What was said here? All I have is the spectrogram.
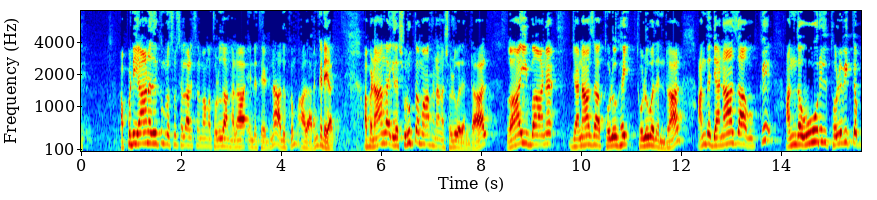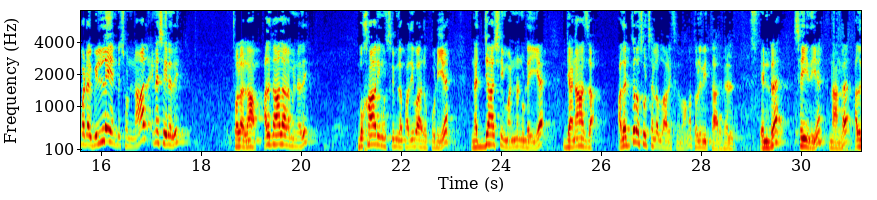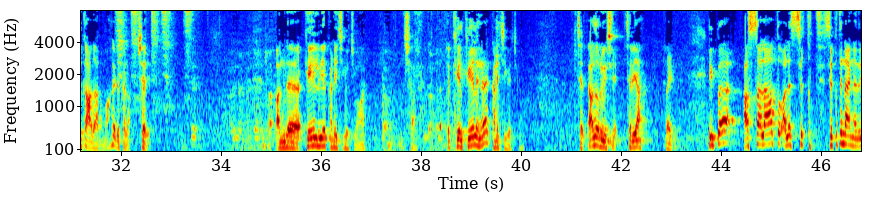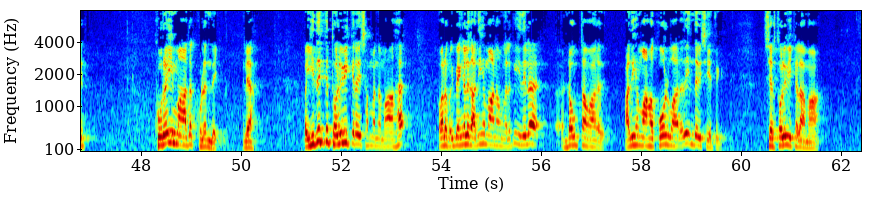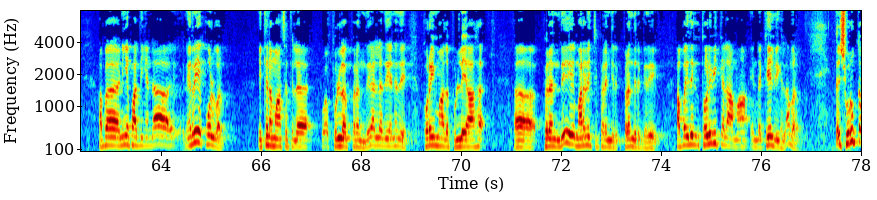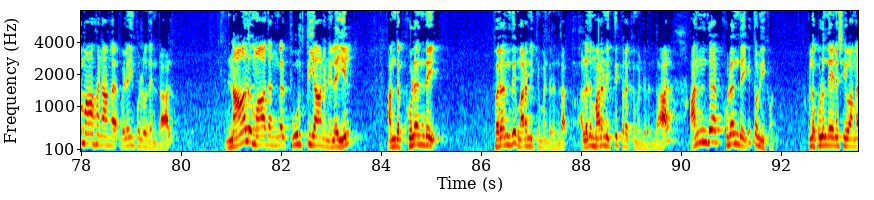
அப்படியானதுக்கும் ரசூல் சல்லா அலிஸ்லாம் அவங்க தொழுதாங்களா என்று தேடினா அதுக்கும் ஆதாரம் கிடையாது. அப்போ நாங்கள் இதை சுருக்கமாக நாங்கள் சொல்லுவதென்றால் காயிபான ஜனாசா தொழுகை தொழுவதென்றால் அந்த ஜனாசாவுக்கு அந்த ஊரில் தொழுவிக்கப்படவில்லை என்று சொன்னால் என்ன செய்யறது? தொழலாம். அதுக்கு ஆதாரம் என்னது? புகாரி முஸ்லீமில் பதிவாக இருக்கக்கூடிய நஜ்ஜாஷி மன்னனுடைய ஜனாசா. அதற்கு ரசூல் சல்லா அலிஸ்லாம் அவங்க தொழுவித்தார்கள் என்ற செய்தியை நாங்கள் அதுக்கு ஆதாரமாக எடுக்கலாம். சரி. அந்த கேள்வியை கடைச்சி வச்சுக்கோங்க. கேள் கேளுங்க கடைச்சி வச்சுக்கோங்க. சரி அது ஒரு விஷயம். சரியா? ரைட் இப்போ அசலாத்து அல சிக்த். சிக்கத்துனா என்னது? குறை மாத குழந்தை. இல்லையா? இப்போ இதுக்கு தொழுவிக்கிறது சம்பந்தமாக வர இப்போ எங்களுக்கு அதிகமானவங்களுக்கு இதில் டவுட் தான் வாரது. அதிகமாக கோல் வாரது இந்த விஷயத்துக்கு. சரி தொழுவிக்கலாமா? அப்போ நீங்கள் பார்த்தீங்கன்னா நிறைய கோல் வரும். இத்தனை மாதத்தில் புள்ள பிறந்து அல்லது என்னது குறை மாத புள்ளையாக பிறந்து மரணிச்சு பிறஞ்சிரு பிறந்திருக்குது. அப்போ இதுக்கு தொழுவிக்கலாமா என்ற கேள்விகள்லாம் வரும். இதை சுருக்கமாக நாங்கள் விளையும் கொள்வதென்றால் நாலு மாதங்கள் பூர்த்தியான நிலையில் அந்த குழந்தை பிறந்து மரணிக்கும் என்றிருந்தால் அல்லது மரணித்து பிறக்கும் என்றிருந்தால் அந்த குழந்தைக்கு தொழுவிக்கணும். அந்த குழந்தை என்ன செய்வாங்க?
